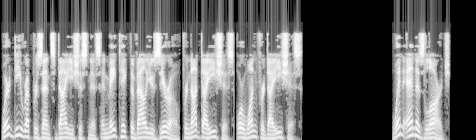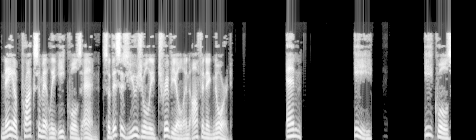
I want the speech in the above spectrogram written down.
where d represents dioeciousness and may take the value 0 for not dioecious or 1 for dioecious. When n is large, Ne approximately equals n, so this is usually trivial and often ignored. n e equals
